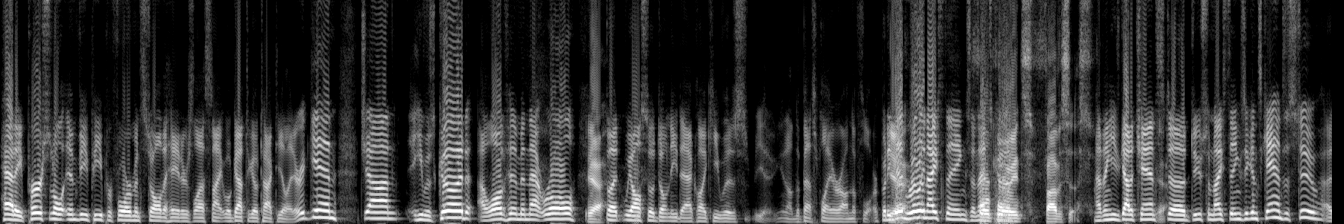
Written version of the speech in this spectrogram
had a personal MVP performance to all the haters last night. We'll got to go talk to you later. Again, John, he was good. I love him in that role. Yeah. But we also don't need to act like he was, you you know, the best player on the floor. But he Yeah. did really nice things, and four that's good. points, five assists. I think he's got a chance Yeah. to do some nice things against Kansas too. Uh,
